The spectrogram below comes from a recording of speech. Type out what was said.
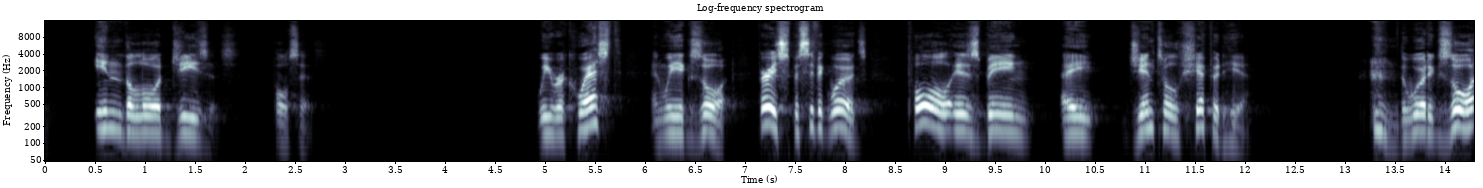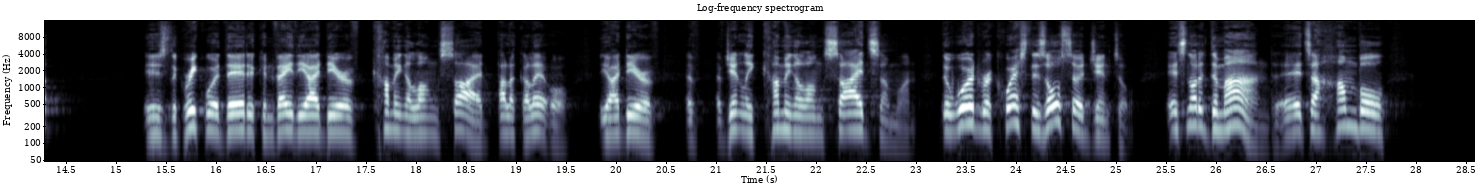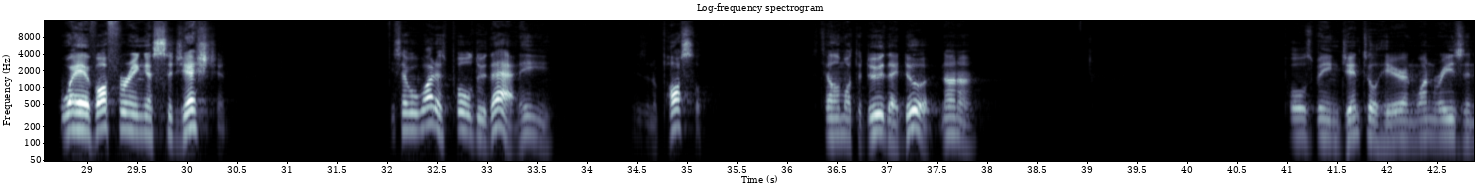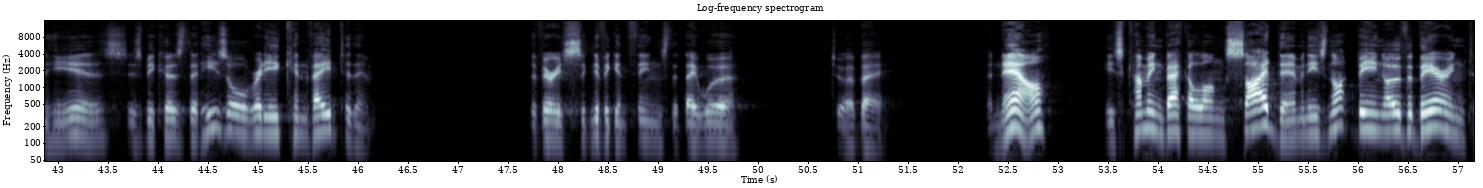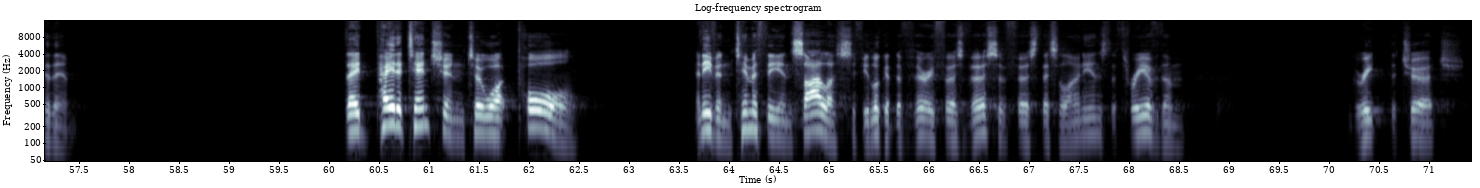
in the Lord Jesus, Paul says. We request and we exhort. Very specific words. Paul is being a gentle shepherd here. the word exhort is the Greek word there to convey the idea of coming alongside, parakaleo, the idea of, of, of gently coming alongside someone. The word request is also gentle. It's not a demand, it's a humble way of offering a suggestion. You say, well, why does Paul do that? He, he's an apostle. Tell them what to do, they do it. No, no. Paul's being gentle here, and one reason he is, is because that he's already conveyed to them the very significant things that they were to obey. And now he's coming back alongside them and he's not being overbearing to them. They'd paid attention to what Paul and even Timothy and Silas, if you look at the very first verse of 1 Thessalonians, the three of them greet the church.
